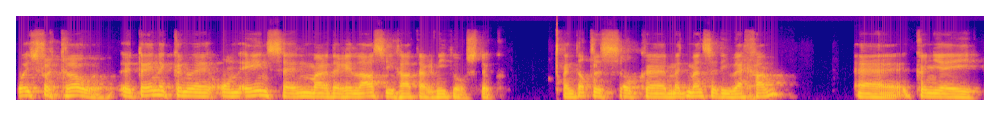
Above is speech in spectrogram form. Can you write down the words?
Wat is vertrouwen? Uiteindelijk kunnen wij oneens zijn, maar de relatie gaat daar niet door stuk. En dat is ook uh, met mensen die weggaan. Uh, kun jij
